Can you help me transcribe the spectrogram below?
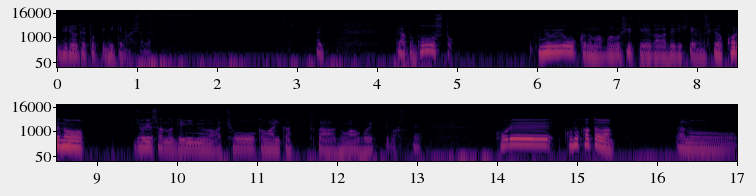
ビデオで撮って見てましたね。であと「ゴースト」ニューヨークの幻って映画が出てきてるんですけどこれの女優さんのデミ・ムーアが超可愛かったのが覚えてますね。これこの方はあの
